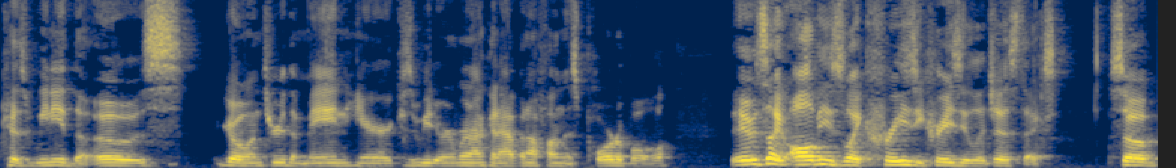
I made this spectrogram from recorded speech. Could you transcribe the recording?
because we need the O's going through the main here because we, we're not gonna have enough on this portable. It was like all these like crazy, crazy logistics. So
